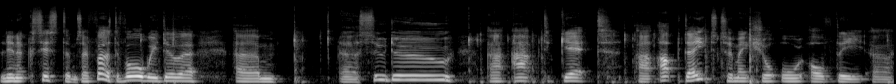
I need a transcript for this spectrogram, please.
Linux systems. So first of all, we do a, um, a sudo uh, apt-get uh, update to make sure all of the uh,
